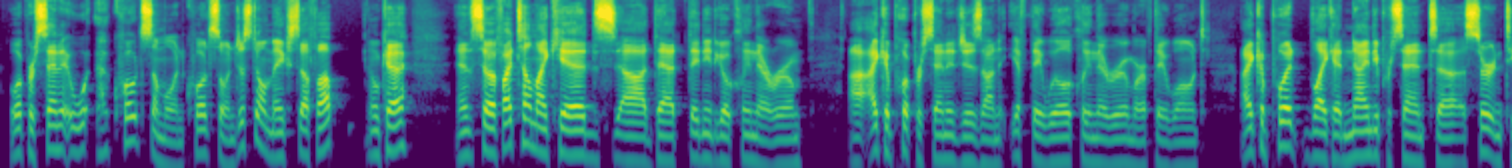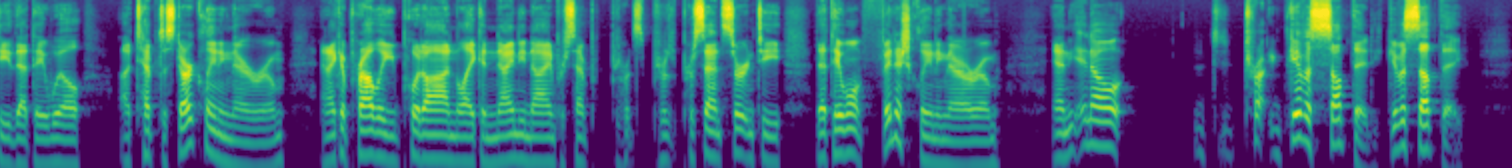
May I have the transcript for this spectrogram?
What percentage? Quote someone. Quote someone. Just don't make stuff up. Okay. And so if I tell my kids uh, that they need to go clean their room, uh, I could put percentages on if they will clean their room or if they won't. I could put like a 90% uh, certainty that they will attempt to start cleaning their room. And I could probably put on like a 99% certainty that they won't finish cleaning their room. And, you know, try, give us something. Give us something.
